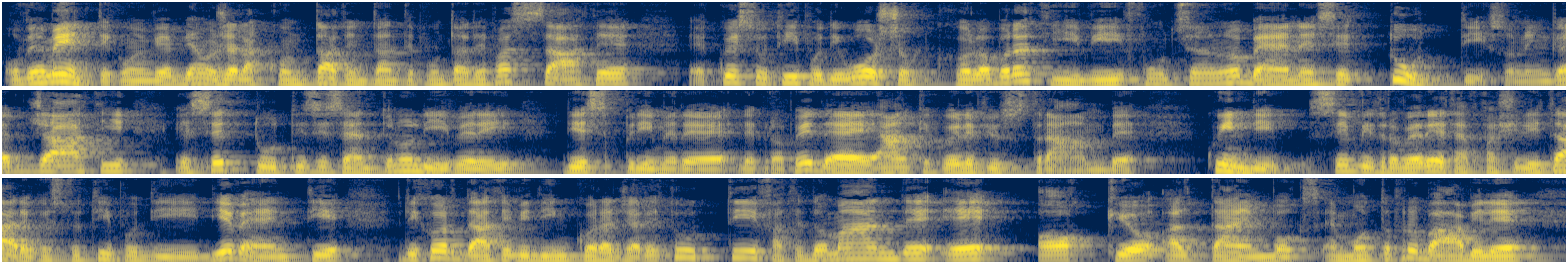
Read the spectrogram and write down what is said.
Ovviamente, come vi abbiamo già raccontato in tante puntate passate, eh, questo tipo di workshop collaborativi funzionano bene se tutti sono ingaggiati e se tutti si sentono liberi di esprimere le proprie idee, anche quelle più strambe. Quindi, se vi troverete a facilitare questo tipo di, di eventi, ricordatevi di incoraggiare tutti, fate domande e occhio al time box. È molto probabile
